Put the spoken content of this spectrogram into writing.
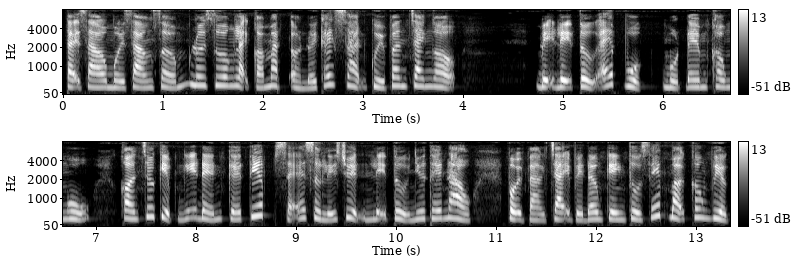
tại sao mới sáng sớm lôi dương lại có mặt ở nơi khách sạn Quý Văn Tranh ở. Bị lị tử ép buộc một đêm không ngủ, còn chưa kịp nghĩ đến kế tiếp sẽ xử lý chuyện lị tử như thế nào, vội vàng chạy về Đông Kinh thu xếp mọi công việc,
